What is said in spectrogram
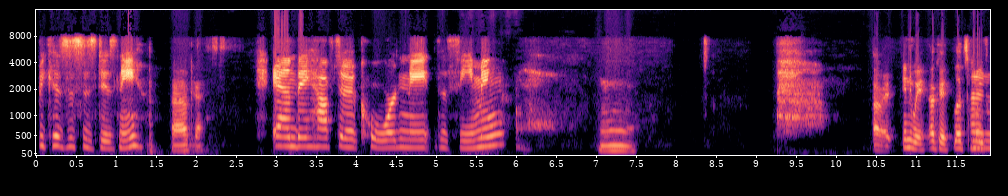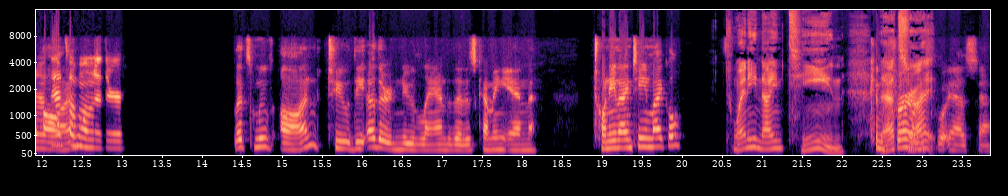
because this is Disney Ah, okay. and they have to coordinate the theming. Mm. All right. Anyway, okay. Let's I move don't know. on. That's a whole nother. let's move on to the other new land that is coming in 2019. Michael 2019. confirmed. That's right. Well, yes. Yeah.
